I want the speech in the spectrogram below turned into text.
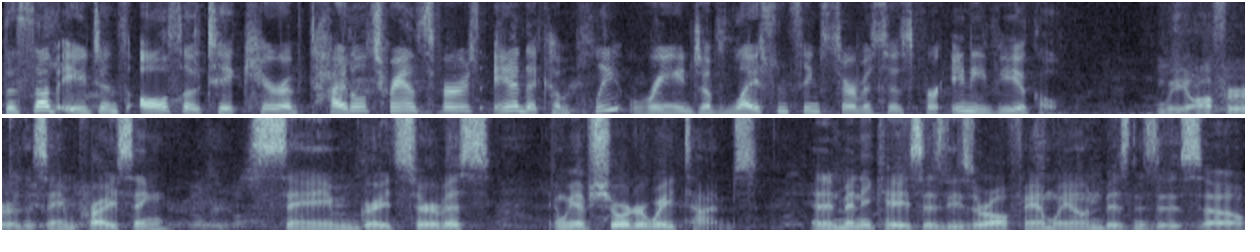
The subagents also take care of title transfers and a complete range of licensing services for any vehicle. We offer the same pricing, same great service, and we have shorter wait times. And in many cases, these are all family-owned businesses, so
